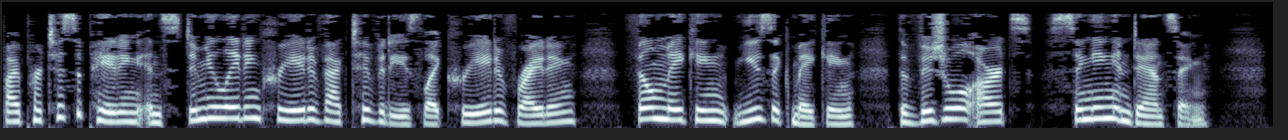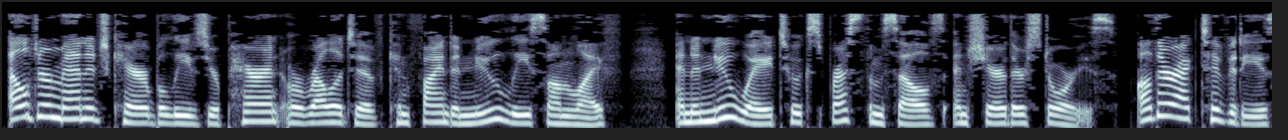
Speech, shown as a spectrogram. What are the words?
By participating in stimulating creative activities like creative writing, filmmaking, music making, the visual arts, singing, and dancing, Elder Managed Care believes your parent or relative can find a new lease on life and a new way to express themselves and share their stories. Other activities,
